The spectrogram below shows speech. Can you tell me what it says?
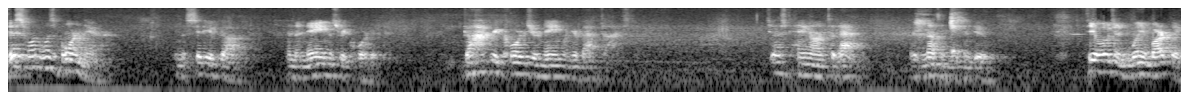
This one was born there in the city of God, and the name is recorded. God records your name when you're baptized. Just hang on to that. There's nothing you can do. Theologian William Barclay,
